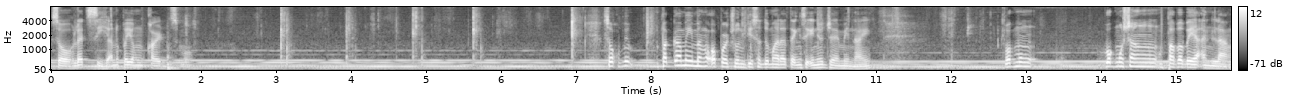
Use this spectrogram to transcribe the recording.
So, let's see. Ano pa yung cards mo? So, pag may mga opportunities na dumarating sa inyo, Gemini, wag mong wag mo siyang pababayaan lang.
